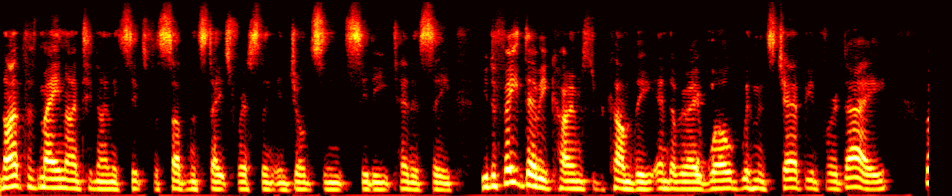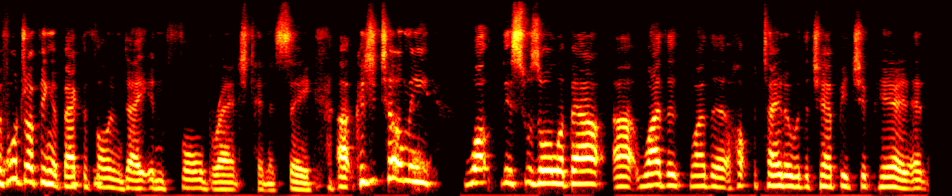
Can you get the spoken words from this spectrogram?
9th of May, 1996, for Southern States Wrestling in Johnson City, Tennessee. You defeat Debbie Combs to become the NWA World Women's Champion for a day before dropping it back the following day in Fall Branch, Tennessee. Uh, could you tell me what this was all about? Uh, why the why the hot potato with the championship here, and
